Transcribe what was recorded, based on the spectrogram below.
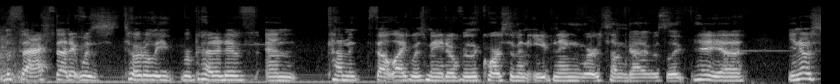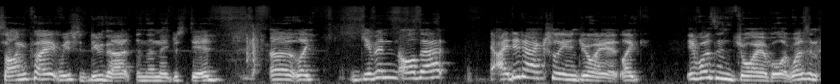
the fact that it was totally repetitive and kind of felt like it was made over the course of an evening where some guy was like, hey, uh, you know, song fight, we should do that. And then they just did. Uh, like, given all that, I did actually enjoy it. Like, it was enjoyable. It wasn't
